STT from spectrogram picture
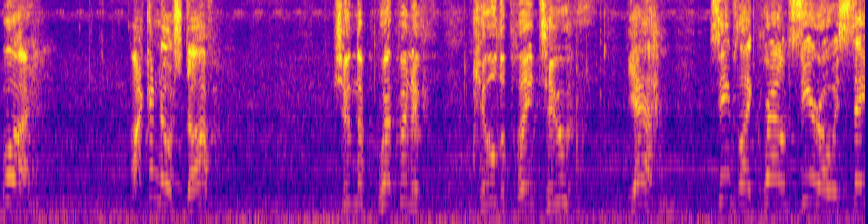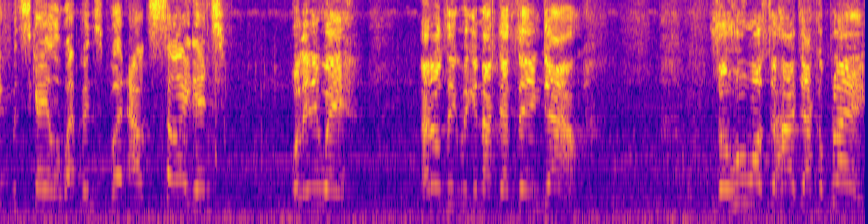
What? I can know stuff. Shouldn't the weapon have killed the plane too? Yeah. Seems like ground zero is safe with scalar weapons, but outside it... Well, anyway, I don't think we can knock that thing down. So who wants to hijack a plane?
